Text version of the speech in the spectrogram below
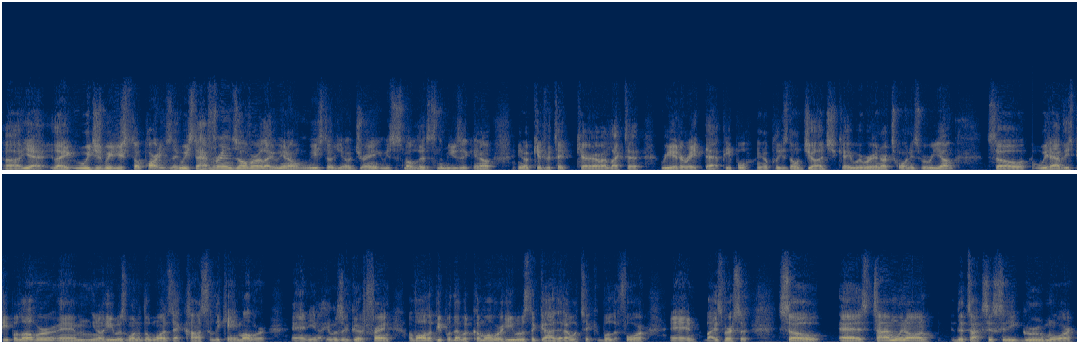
Uh, yeah. Like we just we used to throw parties. Like we used to have friends over. Like you know we used to you know drink. We used to smoke, listen to music. You know you know kids were taken care of. I'd like to reiterate that people you know please don't judge. Okay, we were in our twenties. We were young. So we'd have these people over, and you know, he was one of the ones that constantly came over, and you know, he was a good friend. Of all the people that would come over, he was the guy that I would take a bullet for, and vice versa. So as time went on, the toxicity grew more.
